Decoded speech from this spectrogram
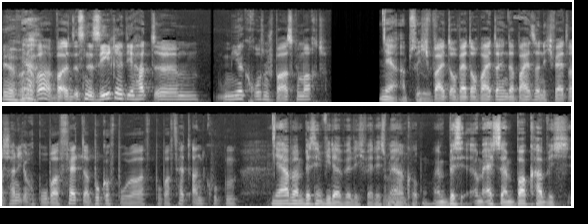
Ja, ja wunderbar. Ja. Es ist eine Serie, die hat ähm, mir großen Spaß gemacht. Ja, absolut. Ich werde auch, werd auch weiterhin dabei sein. Ich werde wahrscheinlich auch Boba Fett, der Book of Boba, Boba Fett angucken. Ja, aber ein bisschen widerwillig werde ich es mir ja. angucken. Ein bisschen, um echt zu sein, Bock habe ich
